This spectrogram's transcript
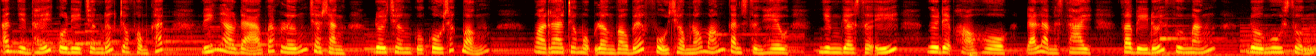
anh nhìn thấy cô đi chân đất trong phòng khách. Lý Ngao đã quát lớn cho rằng đôi chân của cô rất bẩn. Ngoài ra, trong một lần vào bếp phụ chồng nấu món canh sườn heo, nhưng do sơ ý, người đẹp họ Hồ đã làm sai và bị đối phương mắng, đồ ngu xuẩn.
